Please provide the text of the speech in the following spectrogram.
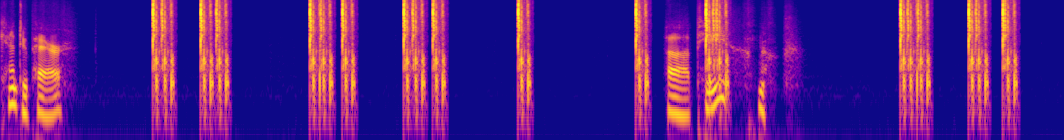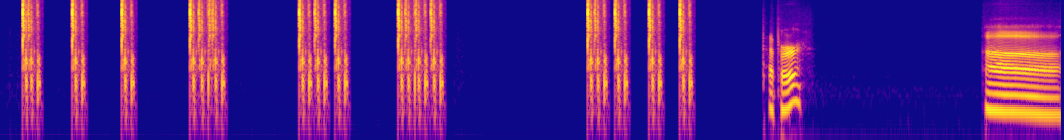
Can't do pair. Uh, P? No. Pepper. Uh,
